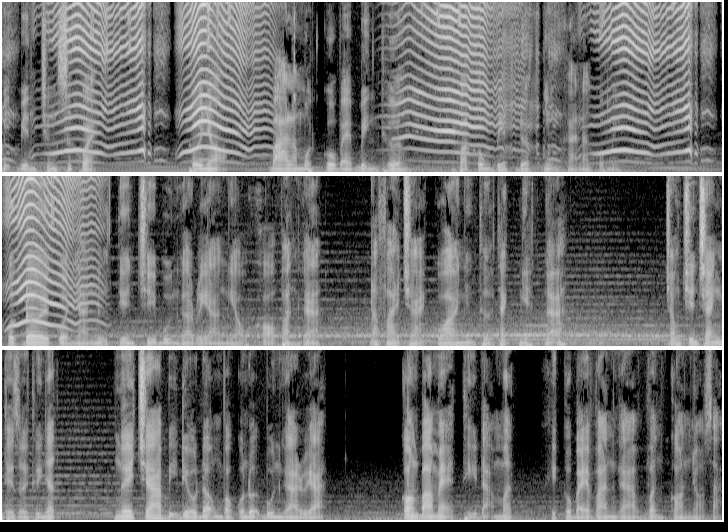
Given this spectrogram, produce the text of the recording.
bị biến chứng sức khỏe. Hồi nhỏ, bà là một cô bé bình thường và không biết được những khả năng của mình. Cuộc đời của nhà nữ tiên tri Bulgaria nghèo khó Vanga đã phải trải qua những thử thách nghiệt ngã. Trong chiến tranh thế giới thứ nhất, người cha bị điều động vào quân đội Bulgaria, còn ba mẹ thì đã mất khi cô bé Vanga vẫn còn nhỏ dại.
